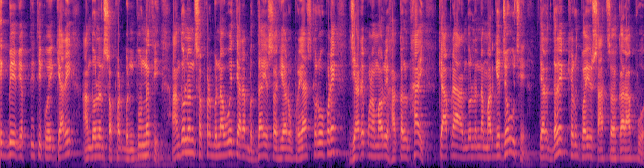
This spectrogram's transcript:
એક બે વ્યક્તિથી કોઈ ક્યારેય આંદોલન સફળ બનતું નથી. આંદોલન સફળ બનાવવું હોય ત્યારે બધાએ સહિયારો પ્રયાસ કરવો પડે. જ્યારે પણ અમારું હાકલ થાય કે આપણે આ આંદોલનના માર્ગે જવું છે, ત્યારે દરેક ખેડૂત ભાઈઓ સાથ સહકાર આપવો.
